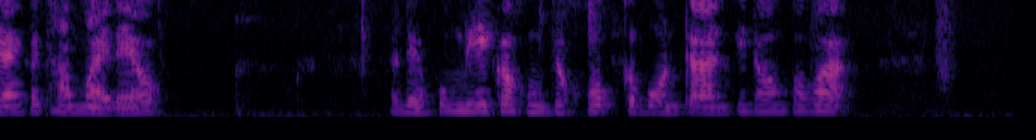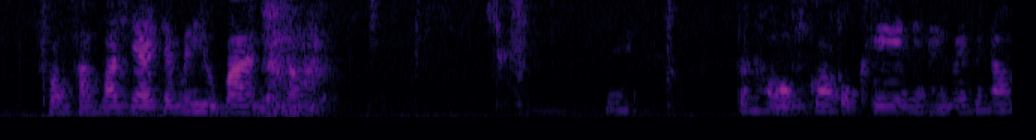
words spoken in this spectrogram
ยายก็ทำใหม่แล้วแล้วเดี๋ยวพรุ่งนี้ก็คงจะครบกระบวนการพี่น้องเพราะว่าสองสามวันยายจะไม่อยู่บ้านพี่น้องต้นหอมก็โอเคเนี่ยเห็นไหมพี่น้อง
